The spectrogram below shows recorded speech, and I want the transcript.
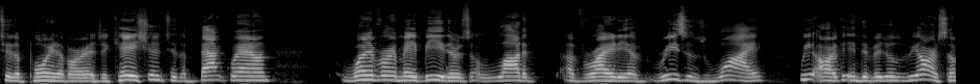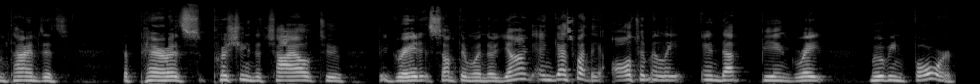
to the point of our education, to the background, whatever it may be, there's a lot of a variety of reasons why we are the individuals we are. Sometimes it's the parents pushing the child to be great at something when they're young. And guess what? They ultimately end up being great moving forward.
